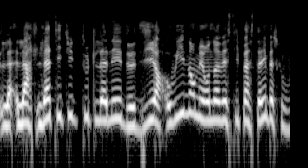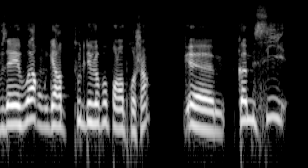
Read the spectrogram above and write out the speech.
la- la- l'attitude toute l'année de dire oui, non, mais on n'investit pas cette année parce que vous allez voir, on garde tout le développement pour l'an prochain. Euh, comme si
